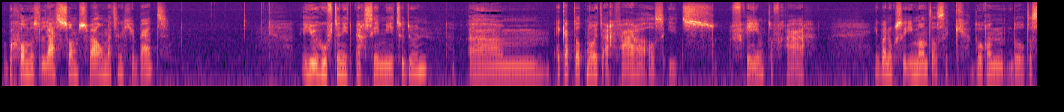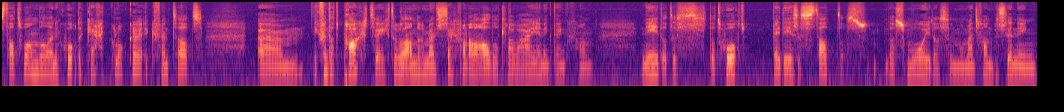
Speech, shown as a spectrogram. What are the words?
begon de les soms wel met een gebed. Je hoefde niet per se mee te doen. Um, ik heb dat nooit ervaren als iets vreemd of raar. Ik ben ook zo iemand als ik door, een, door de stad wandel en ik hoor de kerkklokken. Ik vind dat, um, ik vind dat prachtig. Terwijl andere mensen zeggen van oh, al dat lawaai. En ik denk van nee, dat, is, dat hoort deze stad. Dat is, dat is mooi. Dat is een moment van bezinning.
